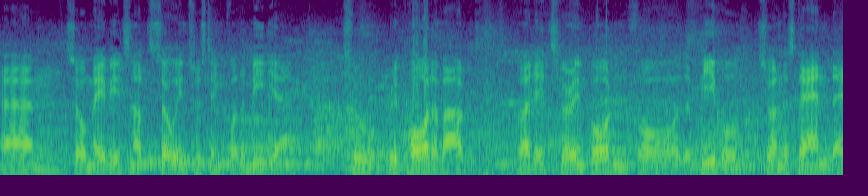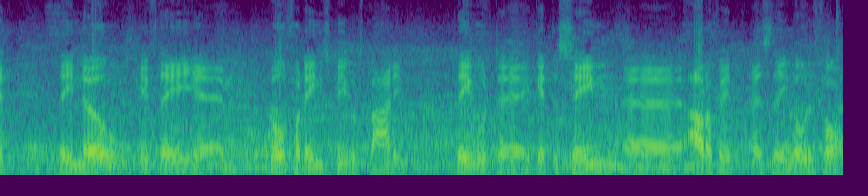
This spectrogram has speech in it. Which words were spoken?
Um, so maybe it's not so interesting for the media to report about, but it's very important for the people to understand that they know if they um, vote for Danish People's Party, they would uh, get the same uh, out of it as they voted for.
